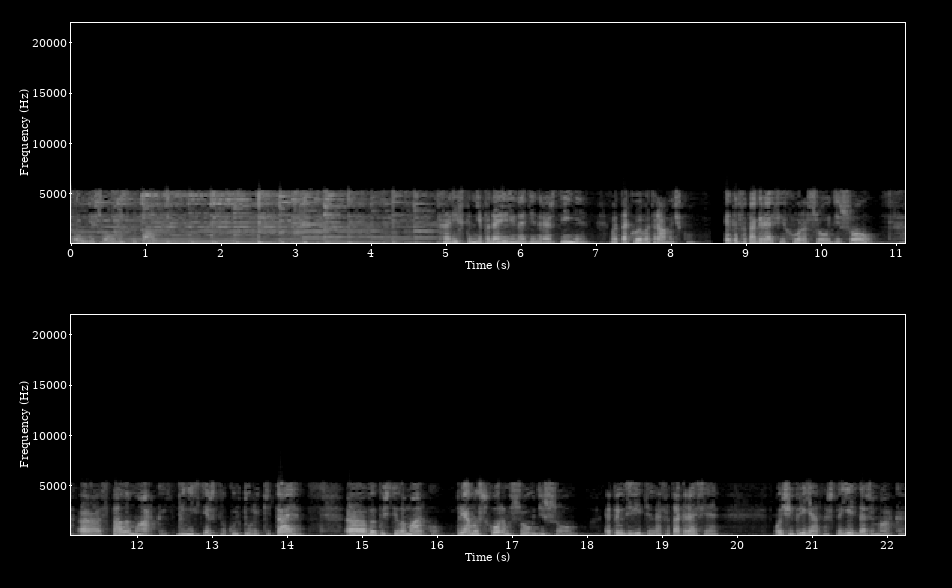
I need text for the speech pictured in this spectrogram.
шоу Дешево выступал. Хористы мне подарили на день рождения вот такую вот рамочку. Эта фотография хора шоу Дешоу э, стала маркой. Министерство культуры Китая э, выпустило марку прямо с хором шоу Дешоу. Это удивительная фотография. Очень приятно, что есть даже марка.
